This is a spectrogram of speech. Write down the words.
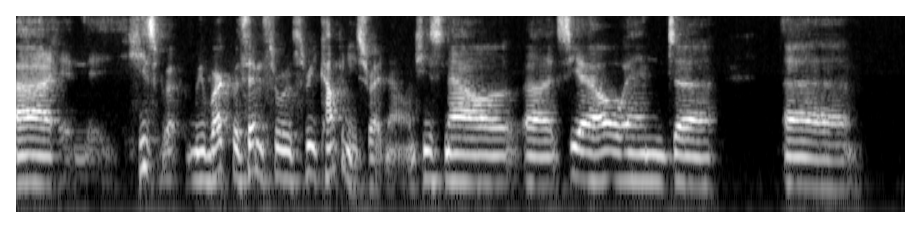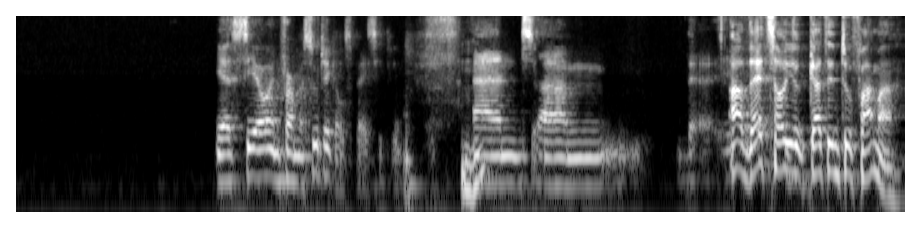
Uh, he's we work with him through three companies right now, and he's now uh, CIO and uh, uh yeah, CEO in pharmaceuticals, basically. Mm-hmm. And um, the, oh, that's how you got into pharma.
